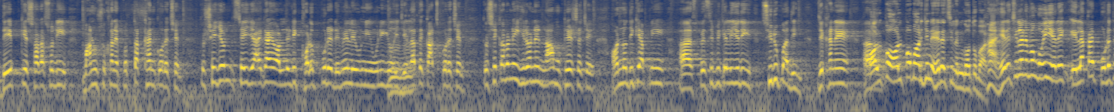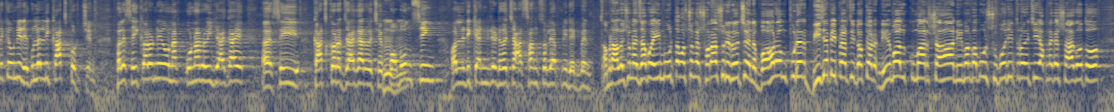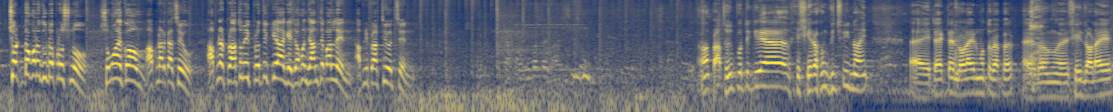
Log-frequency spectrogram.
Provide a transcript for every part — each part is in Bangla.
দেবকে সরাসরি মানুষ ওখানে প্রত্যাখ্যান করেছেন। তো সেই জন্য সেই জায়গায় অলরেডি খড়গপুরের এমএলএ উনি উনি ওই জেলাতে কাজ করেছেন। তো সে কারণেই হিরণের নাম উঠে এসেছে। অন্যদিকে আপনি স্পেসিফিক্যালি যদি শিরুপাদি যেখানে অল্প অল্প মার্জিনে হেরেছিলেন গতবার। হ্যাঁ হেরেছিলেন এবং ওই এলে- এলাকায় পড়ে থেকে উনি রেগুলারলি কাজ করছেন। ফলে সেই কারণে ওনার ওনার ওই জায়গায় সেই কাজ করার জায়গা রয়েছে। পবন সিং অলরেডি ক্যান্ডিডেট হয়েছে আসানসোলে আপনি দেখবেন। আমরা আলোচনায় যাব। এই মুহূর্তে আমার সঙ্গে সরাসরি রয়েছেন বহরমপুরের বিজেপি প্রার্থী ডক্টর নির্মল কুমার সাহা। নির্মল বাবু শুভজিৎ রয়েছি আপনাকে স্বাগত। ছোট্ট করে দুটো প্রশ্ন। সময় কম আপনার কাছেও। আপনার প্রাথমিক প্রতিক্রিয়া আগে, যখন জানতে পারলেন, আপনি প্রার্থী হচ্ছেন। আমার প্রাথমিক প্রতিক্রিয়া সেরকম কিছুই নয়। এটা একটা লড়াইয়ের মতো ব্যাপার, এবং সেই লড়াইয়ে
